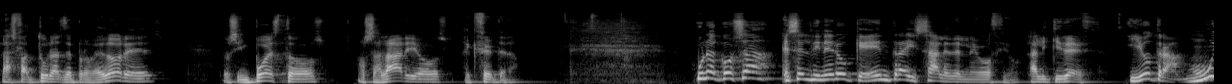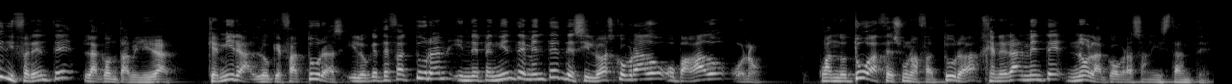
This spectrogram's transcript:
las facturas de proveedores, los impuestos, los salarios, etc. Una cosa es el dinero que entra y sale del negocio, la liquidez, y otra muy diferente, la contabilidad, que mira lo que facturas y lo que te facturan independientemente de si lo has cobrado o pagado o no. Cuando tú haces una factura, generalmente no la cobras al instante.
